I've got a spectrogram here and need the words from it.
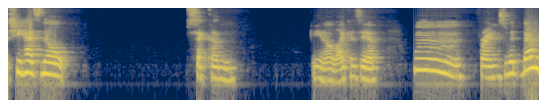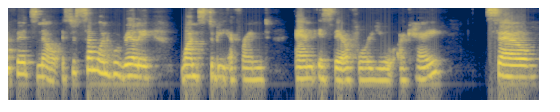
she has no second, you know, like as if, hmm, friends with benefits. No, it's just someone who really wants to be a friend and is there for you. Okay. So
